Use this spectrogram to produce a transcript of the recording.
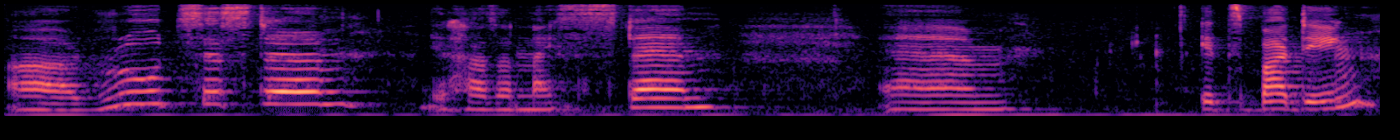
uh, root system. It has a nice stem. Um, it's budding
